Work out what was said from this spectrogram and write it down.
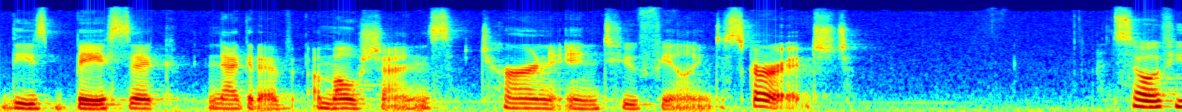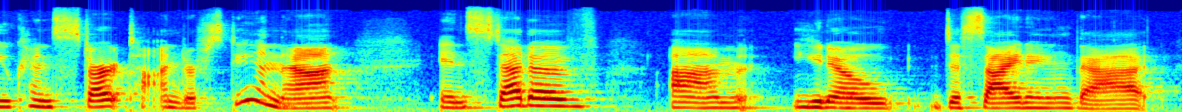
these basic negative emotions turn into feeling discouraged. So if you can start to understand that, instead of um, you know deciding that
